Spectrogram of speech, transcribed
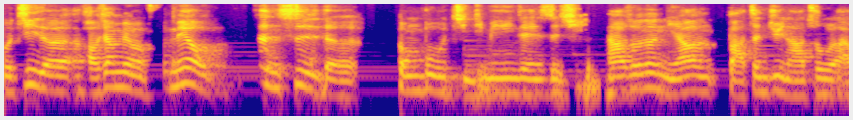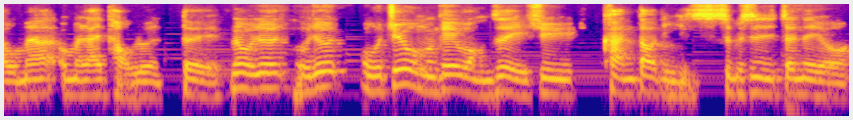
我记得好像没有没有正式的。公布紧急命令这件事情，他说：“那你要把证据拿出来，我们要我们来讨论。”对，那我就我就我觉得我们可以往这里去看，到底是不是真的有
